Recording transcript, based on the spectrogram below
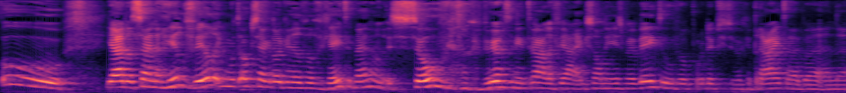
Oeh, ja, dat zijn er heel veel. Ik moet ook zeggen dat ik er heel veel vergeten ben. Want er is zoveel gebeurd in die 12 jaar. Ik zal niet eens meer weten hoeveel producties we gedraaid hebben en uh,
